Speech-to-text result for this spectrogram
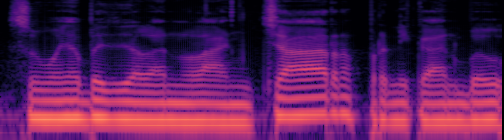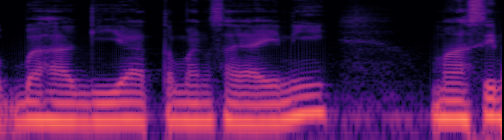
Semuanya berjalan lancar, pernikahan bahagia teman saya ini masih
